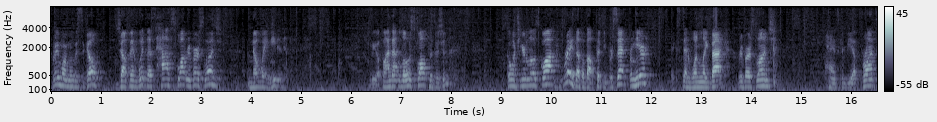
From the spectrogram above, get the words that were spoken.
Three more movements to go. Jump in with us. Half squat, reverse lunge. No weight needed. We go. Find that low squat position. Go into your low squat. Raise up about 50% from here. Extend one leg back. Reverse lunge. Hands can be up front.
